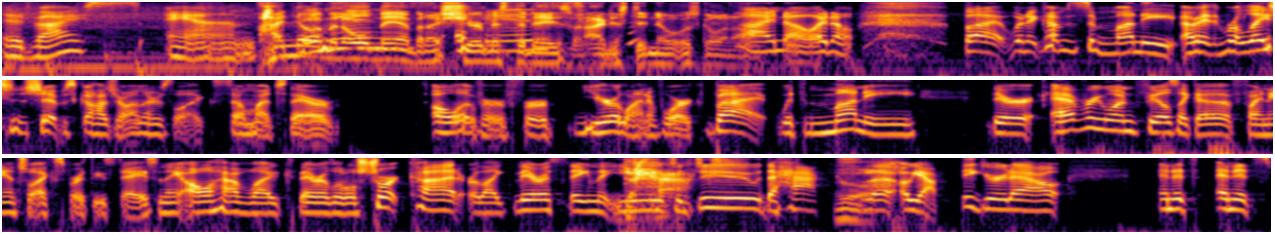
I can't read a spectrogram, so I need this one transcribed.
advice and. I know I'm an old man, but I sure missed the days when I just didn't know what was going on. I know, I know. But when it comes to money, I mean, relationships, God, John, there's like so much there all over for your line of work. But with money, there everyone feels like a financial expert these days, and they all have like their little shortcut or like their thing that you The need hacks. to do, the hacks. The, oh yeah, figure it out. And it's and it's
